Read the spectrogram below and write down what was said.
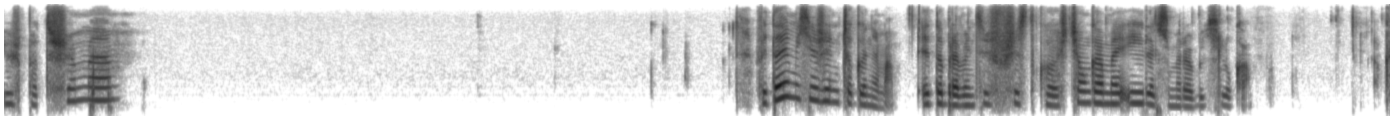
już patrzymy. Wydaje mi się, że niczego nie ma. Y, Dobra, więc już wszystko ściągamy i lecimy robić luka. Ok,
